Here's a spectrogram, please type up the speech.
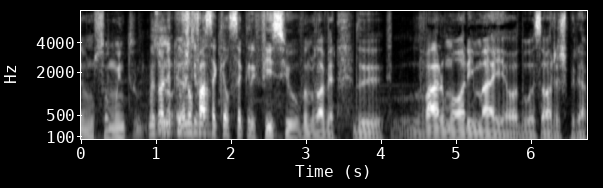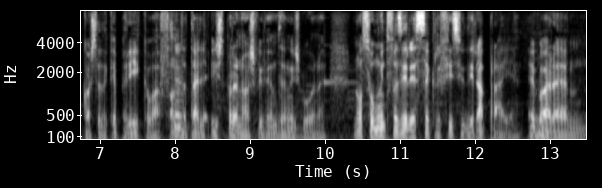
Eu não sou muito. Mas olha eu, que eu não festival- faço aquele sacrifício, vamos lá ver, de levar uma hora e meia ou duas horas para ir à Costa da Caparica ou à Fonte Sim. da Telha. Isto para nós que vivemos em Lisboa, não é? Não sou muito fazer esse sacrifício de ir à praia. Uhum. Agora, hum,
